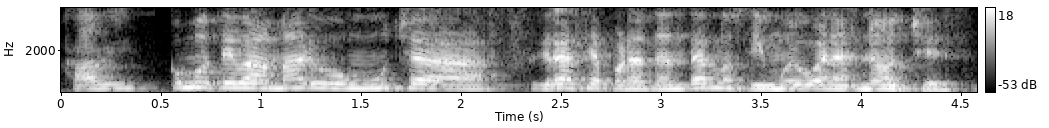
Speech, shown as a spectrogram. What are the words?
Javi. ¿Cómo te va, Maru? Muchas gracias por atendernos y muy buenas noches.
